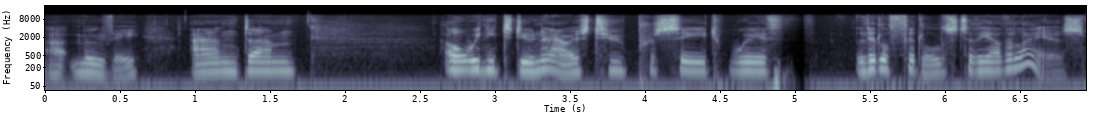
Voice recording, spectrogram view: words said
uh, movie. And um, all we need to do now is to proceed with little fiddles to the other layers.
